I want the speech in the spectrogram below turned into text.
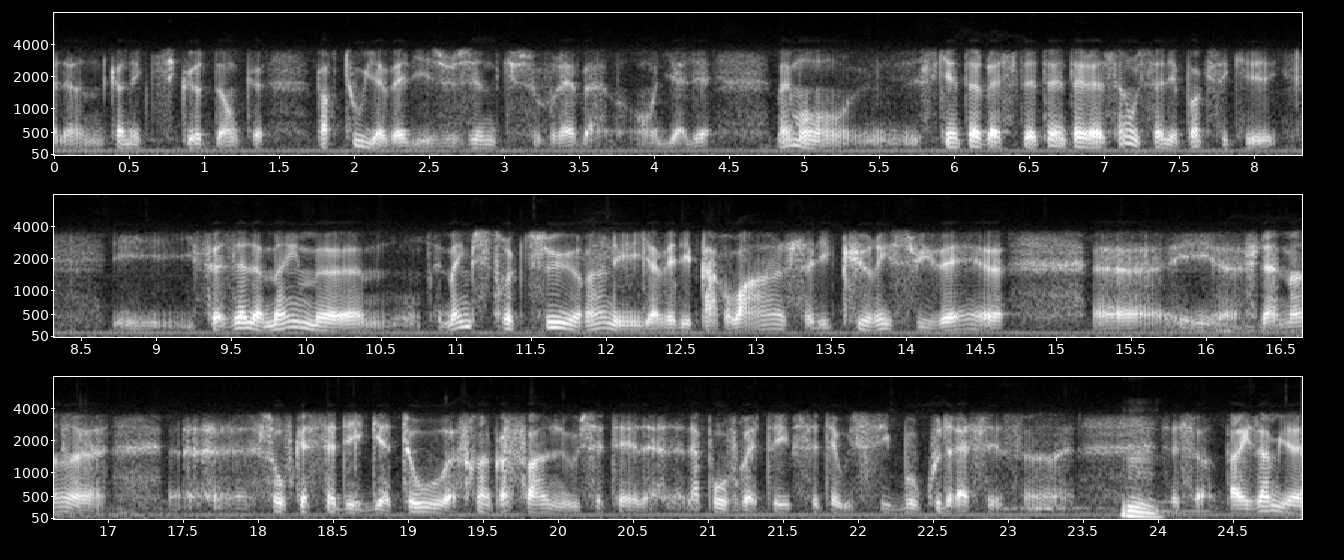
Island, Connecticut. Donc, partout où il y avait les usines qui s'ouvraient, ben, on y allait. Même ce qui était intéressant aussi à l'époque, c'est que il faisait le même euh, même structure. Hein. il y avait des paroisses, les curés suivaient. Euh, euh, et finalement, sauf que c'était des ghettos francophones où c'était la, pauvreté, c'était aussi beaucoup de racisme. Hein. Hmm. C'est ça. Par exemple, il y a,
